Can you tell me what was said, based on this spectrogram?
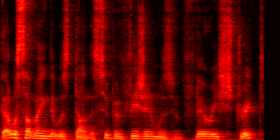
that was something that was done. The supervision was very strict,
